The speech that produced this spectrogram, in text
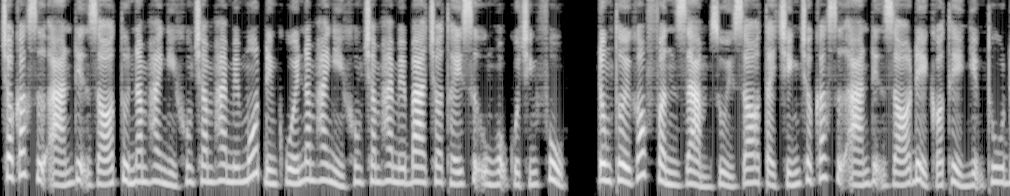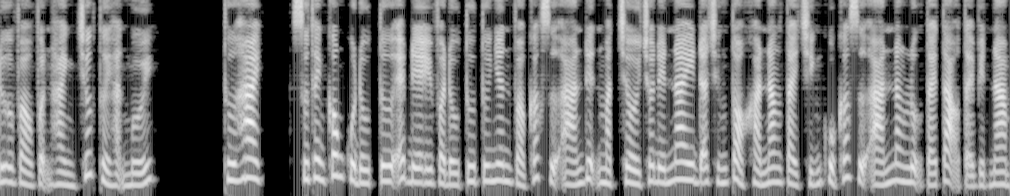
cho các dự án điện gió từ năm 2021 đến cuối năm 2023 cho thấy sự ủng hộ của chính phủ, đồng thời góp phần giảm rủi ro tài chính cho các dự án điện gió để có thể nghiệm thu đưa vào vận hành trước thời hạn mới. Thứ hai, sự thành công của đầu tư FDI và đầu tư tư nhân vào các dự án điện mặt trời cho đến nay đã chứng tỏ khả năng tài chính của các dự án năng lượng tái tạo tại Việt Nam.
